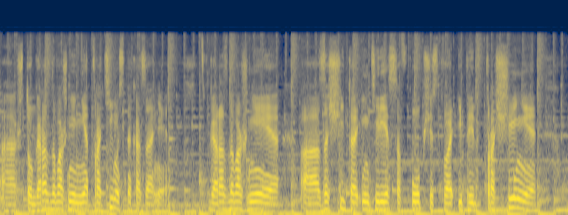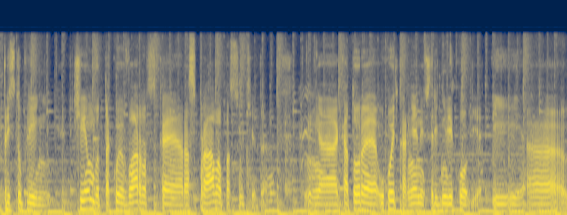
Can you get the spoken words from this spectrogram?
а, что гораздо важнее неотвратимость наказания, гораздо важнее а, защита интересов общества и предотвращение преступлений, чем вот такое варварская расправа, по сути, да, а, которая уходит корнями в Средневековье. И а,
